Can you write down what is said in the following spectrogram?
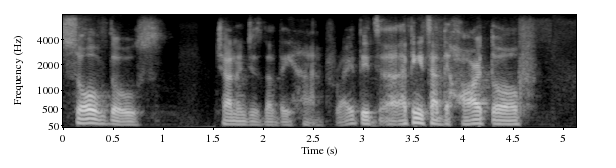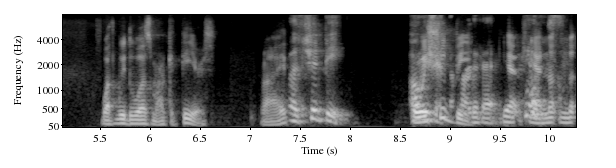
solve those challenges that they have, right? It's uh, I think it's at the heart of what we do as marketeers, right? Well, it should be or it should be. Yeah, yes. yeah. Not, not,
